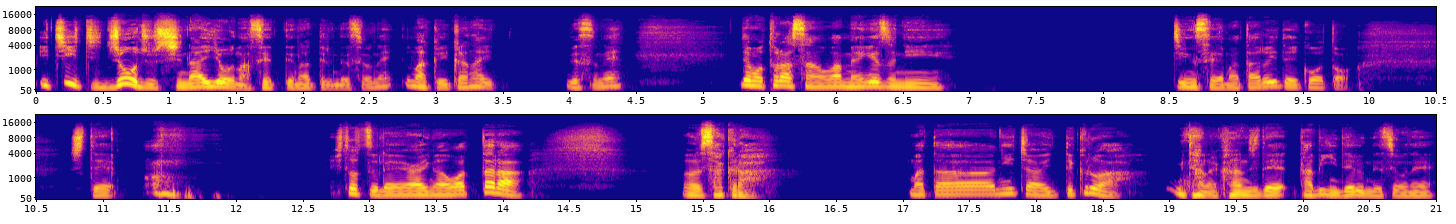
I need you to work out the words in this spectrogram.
いちいち成就しないような設定になってるんですよねうまくいかないですねでも寅さんはめげずに人生また歩いていこうとして 一つ恋愛が終わったらさくらまた兄ちゃん行ってくるわみたいな感じで旅に出るんですよね。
